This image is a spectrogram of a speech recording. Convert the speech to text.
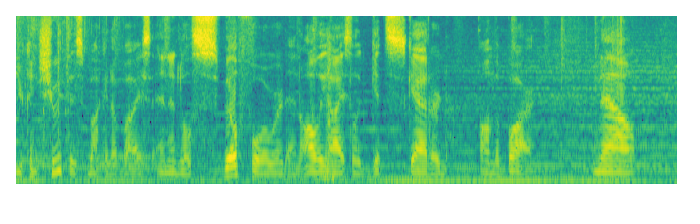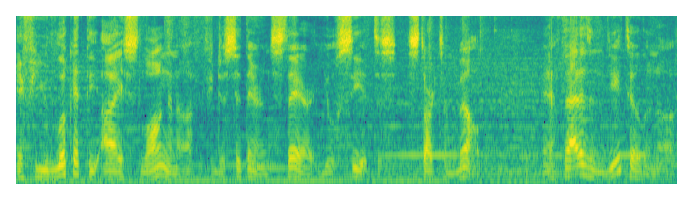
You can shoot this bucket of ice and it'll spill forward and all the ice will get scattered on the bar. Now, if you look at the ice long enough, if you just sit there and stare, you'll see it to start to melt. And if that isn't detailed enough,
